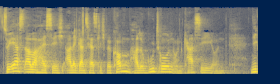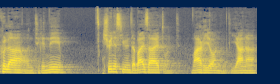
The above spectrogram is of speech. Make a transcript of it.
Zuerst aber heiße ich alle ganz herzlich willkommen. Hallo Gudrun und Cassie und Nicola und René. Schön, dass ihr mit dabei seid und Marion und Diana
